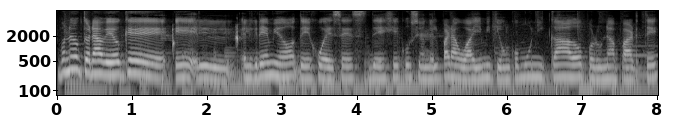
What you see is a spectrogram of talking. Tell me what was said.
Bueno, doctora, veo que el, el, gremio de jueces de ejecución del Paraguay emitió un comunicado, por una parte,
